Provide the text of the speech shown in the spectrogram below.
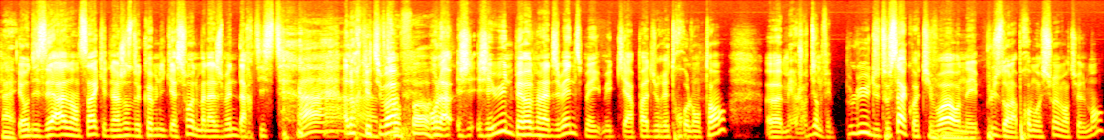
Ouais. Et on disait, ah, 95 est une agence de communication et de management d'artistes. Ah, Alors que tu vois, J'ai j'ai eu une période management, mais, mais qui n'a pas duré trop longtemps. Euh, mais aujourd'hui, on ne fait plus du tout ça, quoi. Tu vois, on est plus dans la promotion éventuellement.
